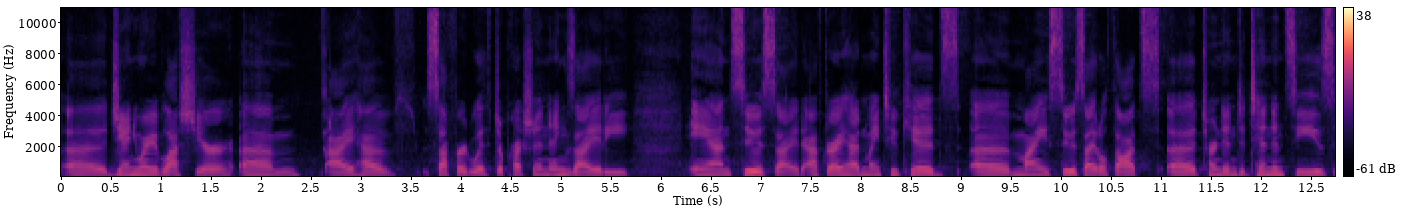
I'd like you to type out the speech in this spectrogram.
uh, January of last year, um, I have suffered with depression, anxiety, and suicide. After I had my two kids, uh, my suicidal thoughts uh, turned into tendencies,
